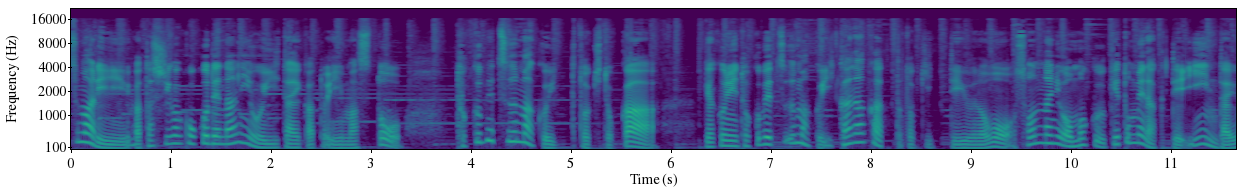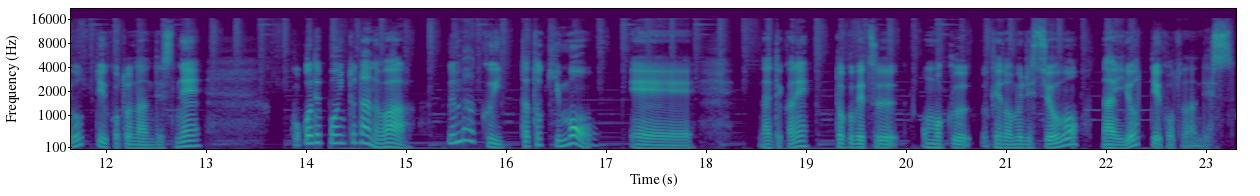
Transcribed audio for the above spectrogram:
つまり私がここで何を言いたいかと言いますと特別うまくいった時とか逆に特別うまくいかなかった時っていうのをそんなに重く受け止めなくていいんだよっていうことなんですね。ここでポイントなのはうまくいった時も、えー、ていうかね、特別重く受け止める必要もないよっていうことなんです。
